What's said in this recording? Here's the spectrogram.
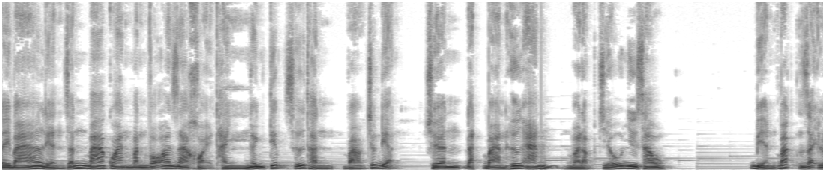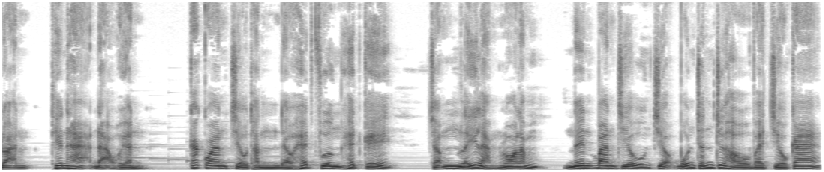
tây bá liền dẫn bá quan văn võ ra khỏi thành nghênh tiếp sứ thần vào trước điện truyền đặt bàn hương án và đọc chiếu như sau. Biển bắc dậy loạn, thiên hạ đảo huyền, các quan triều thần đều hết phương hết kế trẫm lấy làm lo lắm, nên ban chiếu triệu bốn chấn chư hầu về triều ca,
